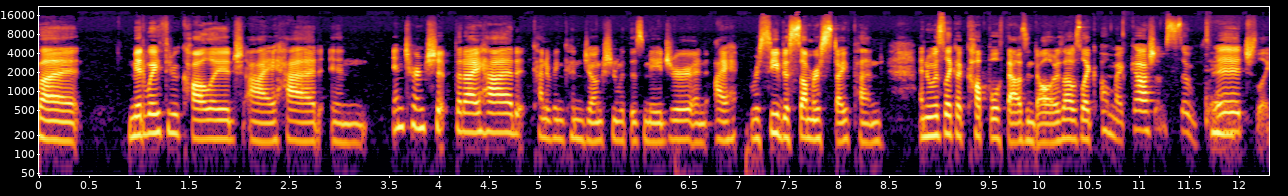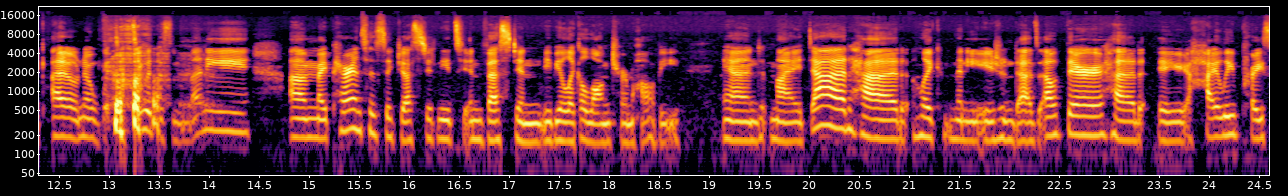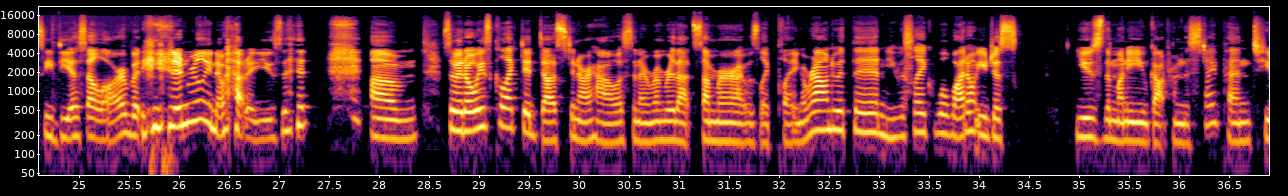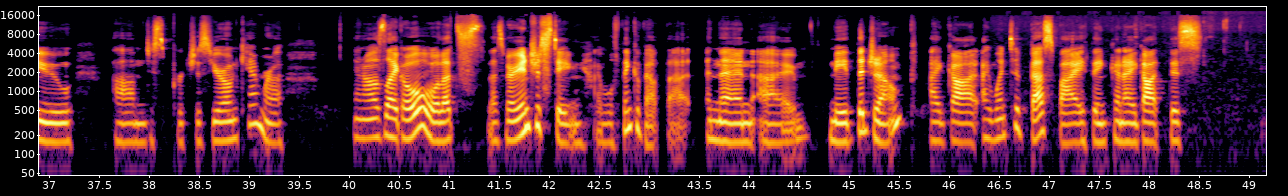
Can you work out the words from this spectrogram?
But midway through college, I had an internship that I had kind of in conjunction with this major and I received a summer stipend and it was like a couple thousand dollars. I was like, oh my gosh, I'm so rich. Like, I don't know what to do with this money. Um, my parents had suggested me to invest in maybe like a long term hobby. And my dad had, like many Asian dads out there, had a highly pricey DSLR, but he didn't really know how to use it. Um, so it always collected dust in our house. And I remember that summer I was like playing around with it, and he was like, "Well, why don't you just use the money you got from the stipend to um, just purchase your own camera?" And I was like, "Oh, that's that's very interesting. I will think about that." And then I made the jump. I got I went to Best Buy, I think, and I got this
